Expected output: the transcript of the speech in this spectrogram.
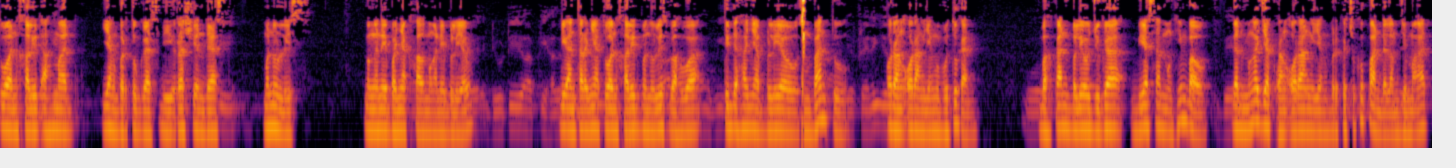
Tuan Khalid Ahmad yang bertugas di Russian Desk menulis mengenai banyak hal mengenai beliau. Di antaranya Tuan Khalid menulis bahwa tidak hanya beliau membantu orang-orang yang membutuhkan, bahkan beliau juga biasa menghimbau dan mengajak orang-orang yang berkecukupan dalam jemaat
